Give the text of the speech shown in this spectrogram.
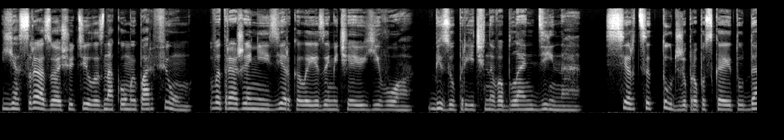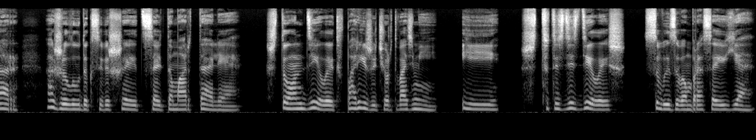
Я сразу ощутила знакомый парфюм. В отражении зеркала я замечаю его, безупречного блондина. Сердце тут же пропускает удар, а желудок совершает сальто-морталия. Что он делает в Париже, черт возьми? И... Что ты здесь делаешь? С вызовом бросаю я,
